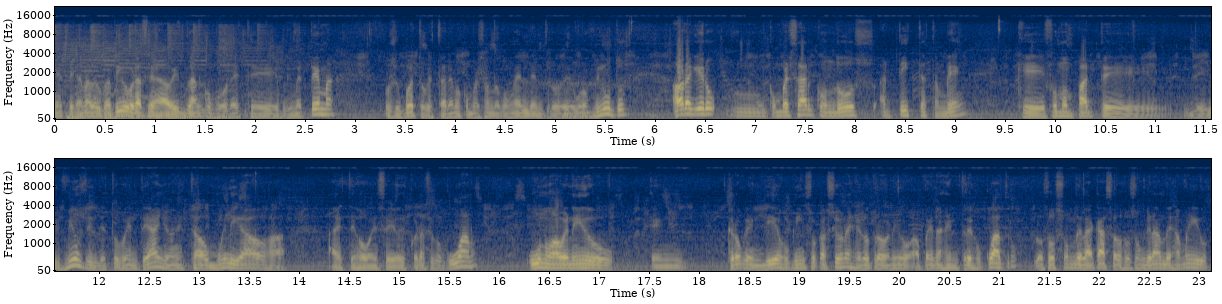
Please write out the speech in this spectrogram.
este. Gracias a David Blanco por este primer tema. Por supuesto que estaremos conversando con él dentro de unos minutos. Ahora quiero mm, conversar con dos artistas también que forman parte de Beat Music de estos 20 años. Han estado muy ligados a, a este joven sello discográfico cubano. Uno ha venido en, creo que en 10 o 15 ocasiones, el otro ha venido apenas en 3 o 4. Los dos son de la casa, los dos son grandes amigos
